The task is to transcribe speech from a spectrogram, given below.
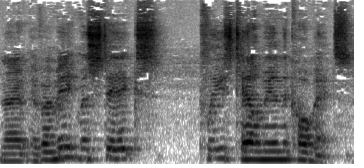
Now, if I make mistakes, please tell me in the comments.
